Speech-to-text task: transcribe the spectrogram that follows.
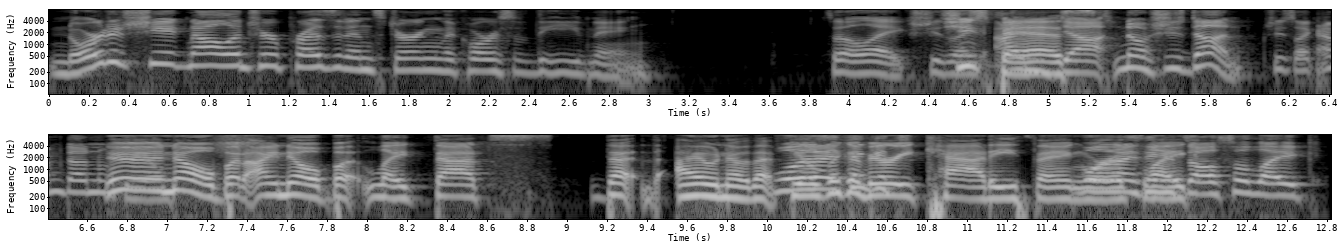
nor did she acknowledge her presence during the course of the evening. So, like, she's, She's like, I'm done. No, she's done. She's like, I'm done with No, you. no, but I know, but like that's that. I don't know. That Well, feels like a very catty thing Well, where and I it's think like, it's also like,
